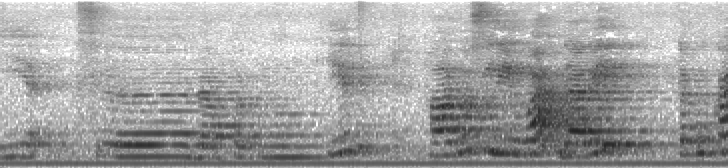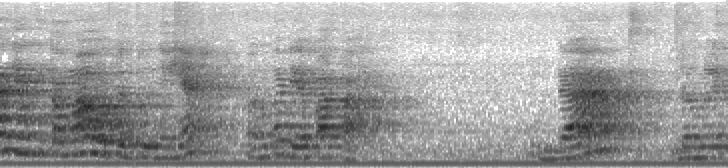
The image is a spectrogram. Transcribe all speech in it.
Iya sedapat mungkin. Harus dari tekukan yang kita mau tentunya ya nggak dia patah udah udah mulai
